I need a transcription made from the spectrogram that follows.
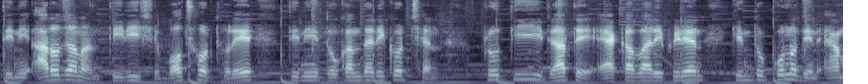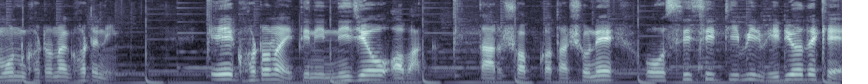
তিনি আরও জানান, তিরিশ বছর ধরে তিনি দোকানদারি করছেন। প্রতি রাতে একা বাড়ি ফিরেন, কিন্তু কোনোদিন এমন ঘটনা ঘটেনি। এ ঘটনায় তিনি নিজেও অবাক। তার সব কথা শুনে ও সিসিটিভির ভিডিও দেখে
